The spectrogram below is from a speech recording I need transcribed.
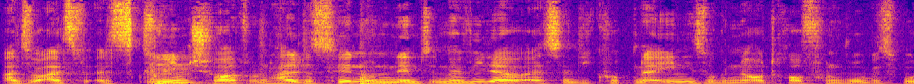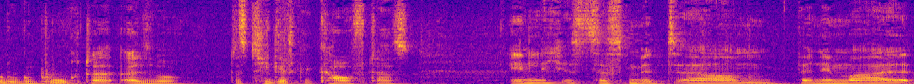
also als, als Screenshot und halte es hin und nehme es immer wieder. Weißt du, die gucken da eh nicht so genau drauf, von wo bis wo du gebucht hast, also das Ticket gekauft hast. Ähnlich ist das mit, ähm, wenn ihr mal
